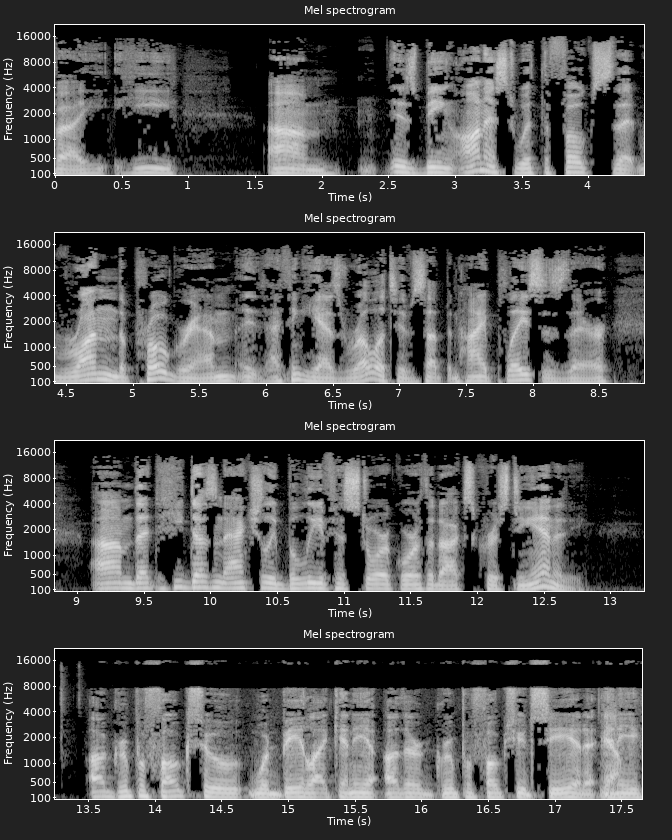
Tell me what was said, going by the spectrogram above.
uh, he, he um, is being honest with the folks that run the program. I think he has relatives up in high places there. Um, that he doesn't actually believe historic Orthodox Christianity. a group of folks who would be like any other group of folks you'd see at Yeah. any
